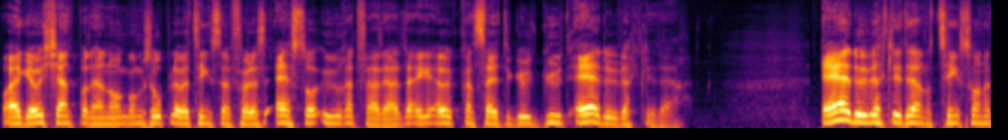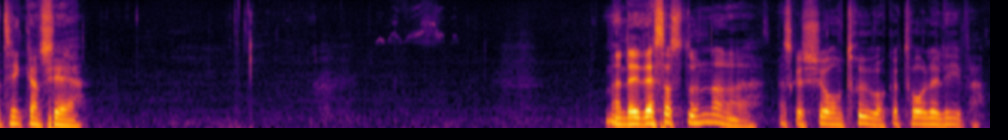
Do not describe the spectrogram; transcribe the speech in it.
Og Jeg er jo kjent på det noen ganger så opplever jeg ting som føles er så urettferdig. Jeg kan si til Gud Gud, er du virkelig der? Er du virkelig der når ting, sånne ting kan skje? Men det er i disse stundene vi skal se om troa vår tåler livet.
